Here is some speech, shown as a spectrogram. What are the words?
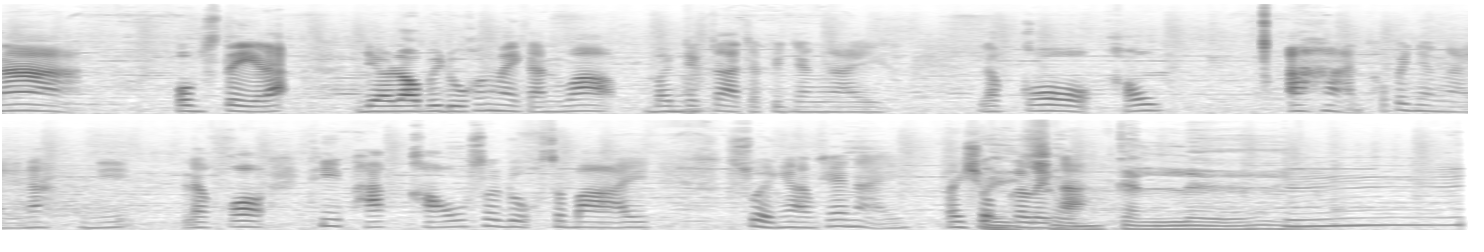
หน้าโฮมสเตย์แล้วเดี๋ยวเราไปดูข้างในกันว่าบรรยากาศจะเป็นยังไง แล้วก็เขาอาหารเขาเป็นยังไงนะวันนี้แล้วก็ที่พักเขาสะดวกสบายสวยงามแค่ไหนไปชมกันเลยค่ะไปชมกันเลยอืม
